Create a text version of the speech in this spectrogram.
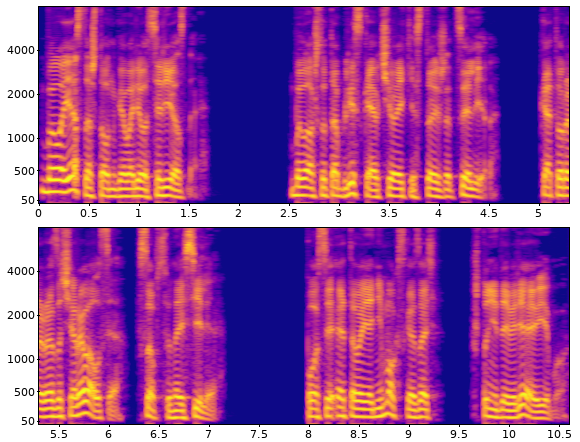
Было ясно, что он говорил серьезно. Было что-то близкое в человеке с той же целью, который разочаровался в собственной силе. После этого я не мог сказать, что не доверяю ему.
